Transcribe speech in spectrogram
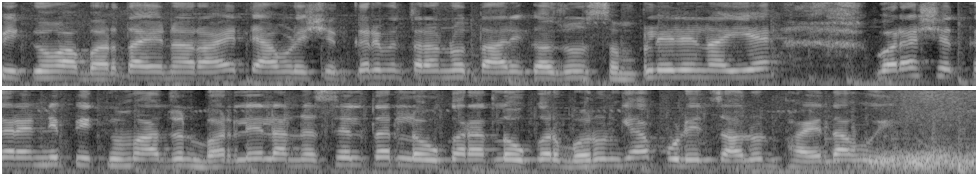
पीक विमा भरता येणार आहे. त्यामुळे शेतकरी मित्रांनो तारीख अजून संपलेली नाही आहे बऱ्याच शेतकऱ्यांनी पीक विमा अजून भरलेला नसेल तर लवकरात लवकर भरून घ्या पुढे चालून फायदा होईल.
